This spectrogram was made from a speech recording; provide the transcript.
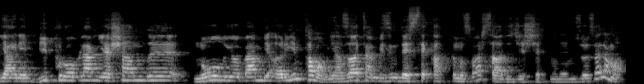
yani bir problem yaşandı ne oluyor ben bir arayayım tamam yani zaten bizim destek hattımız var sadece işletmelerimiz özel ama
